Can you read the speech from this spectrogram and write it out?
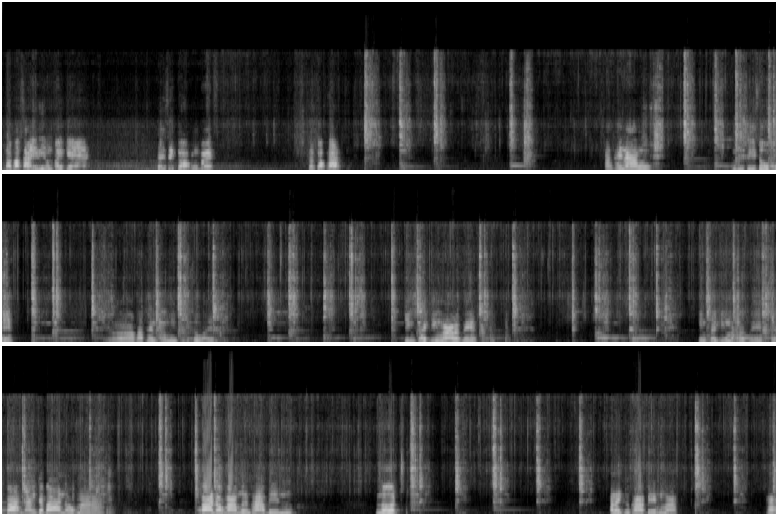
แล้วก็ใส่นี่ลงไปแก ใส่ไส้กรอกลงไป แล้วก็ผัด ผัดให้นางมีสีสวย เออ ผัดให้นางมีสีสวยกิ้งไปกิ้งมาแบบนี้กิ้งไปกิ้งมาแบบนี้ เห็นป่ะนางจะบานออกมา บานออกมาเหมือนผ่าเบนซ์เลิศอะไรคือผ่าเบนซ์วะ อะ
